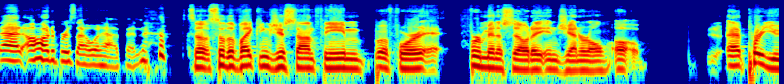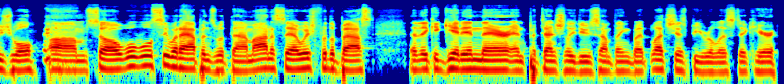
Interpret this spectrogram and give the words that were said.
that 100 percent would happen. so so the Vikings just on theme before eh, for Minnesota in general. Oh, uh, per usual. Um, so we'll we'll see what happens with them. Honestly, I wish for the best that they could get in there and potentially do something. But let's just be realistic here.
